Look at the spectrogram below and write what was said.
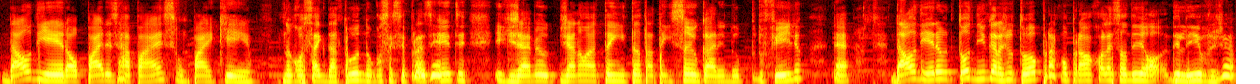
dá o dinheiro ao pai desse rapaz, um pai que não consegue dar tudo, não consegue ser presente e que já, é meu, já não tem tanta atenção e o carinho do, do filho, né? Dá o dinheiro todinho que ela juntou para comprar uma coleção de, de livros já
